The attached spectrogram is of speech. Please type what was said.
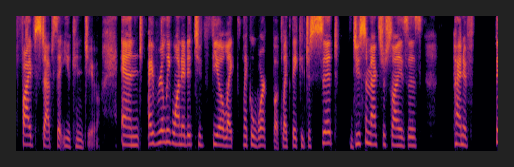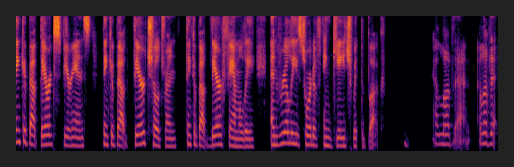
five steps that you can do. And I really wanted it to feel like like a workbook, like they could just sit, do some exercises, kind of think about their experience, think about their children, think about their family, and really sort of engage with the book. I love that. I love that.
